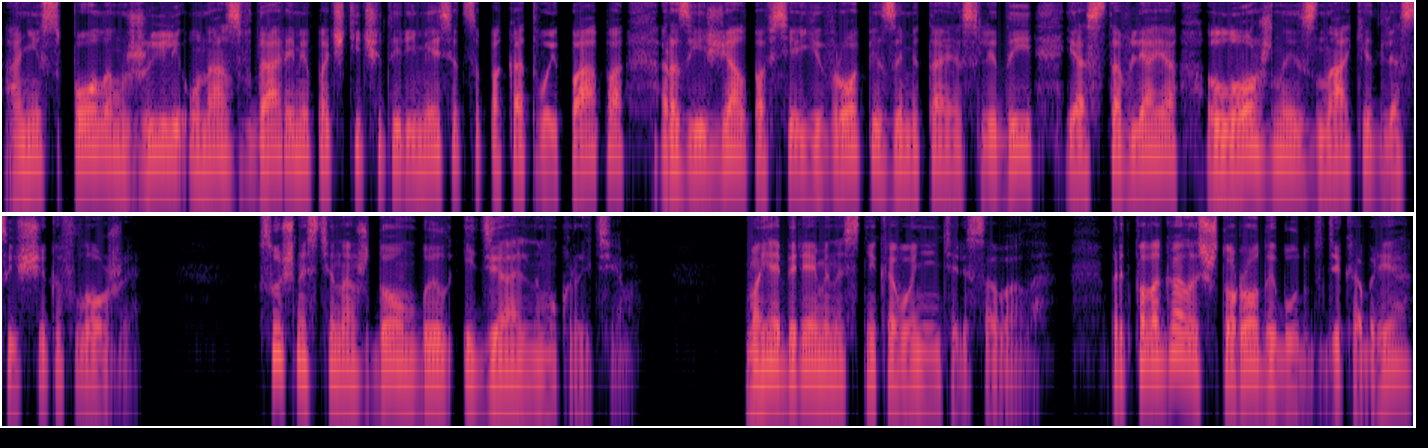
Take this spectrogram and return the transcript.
Они с Полом жили у нас в Дареме почти четыре месяца, пока твой папа разъезжал по всей Европе, заметая следы и оставляя ложные знаки для сыщиков ложи. В сущности, наш дом был идеальным укрытием. Моя беременность никого не интересовала. Предполагалось, что роды будут в декабре,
